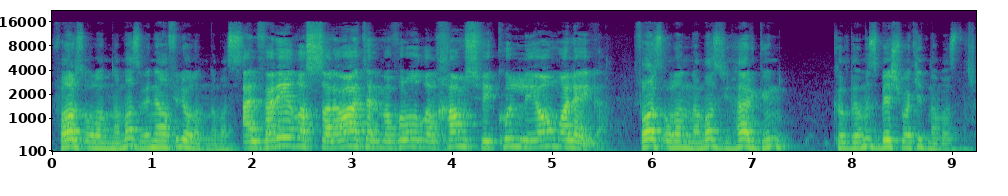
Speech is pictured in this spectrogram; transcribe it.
Farz olan namaz ve nafile olan namaz. El-fariza salavat el-mefruza el-hams fi kulli yevm ve leyle. Farz olan namaz her gün kıldığımız beş vakit namazdır.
